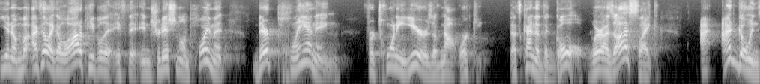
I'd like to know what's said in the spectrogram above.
you know, I feel like a lot of people that if they're in traditional employment, they're planning for 20 years of not working. That's kind of the goal. Whereas us, like, I, would go in,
